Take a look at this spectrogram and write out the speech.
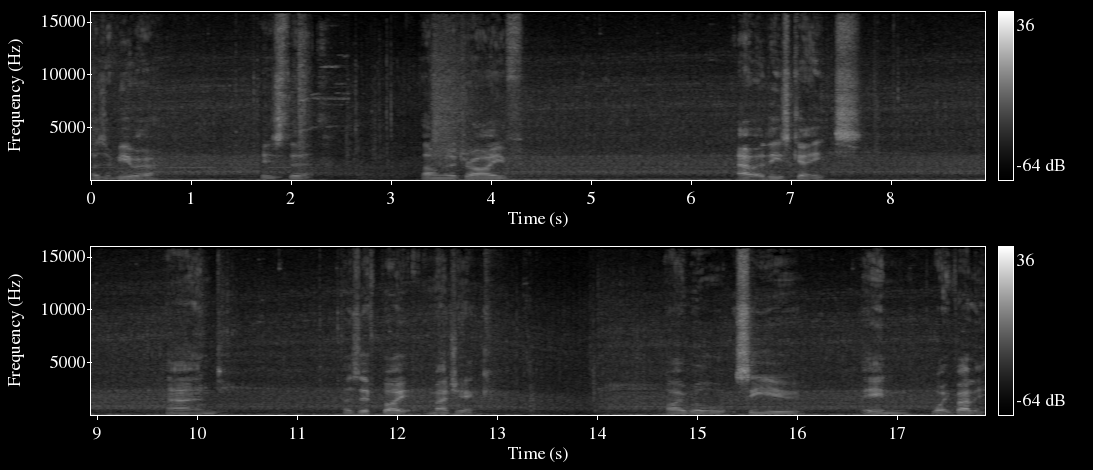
as a viewer is that I'm going to drive out of these gates and as if by magic I will see you in White Valley.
